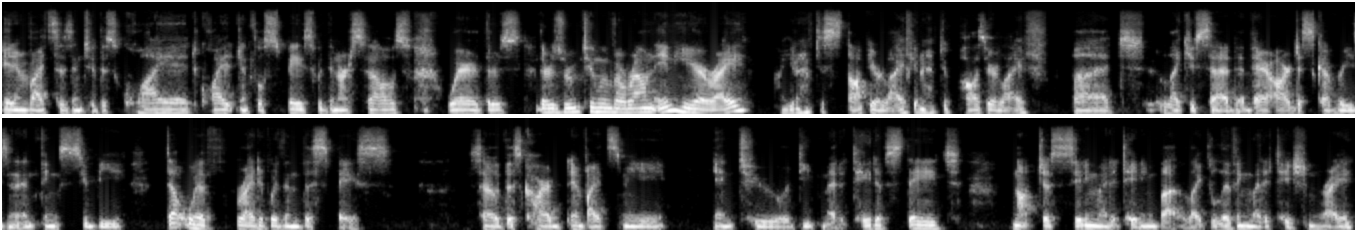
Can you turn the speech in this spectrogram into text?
it invites us into this quiet, quiet, gentle space within ourselves where there's there's room to move around in here, right? You don't have to stop your life, you don't have to pause your life. But like you said, there are discoveries and, and things to be dealt with right within this space. So this card invites me into a deep meditative state, not just sitting meditating, but like living meditation, right?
